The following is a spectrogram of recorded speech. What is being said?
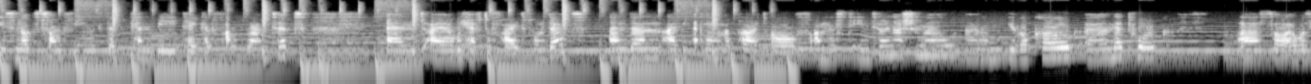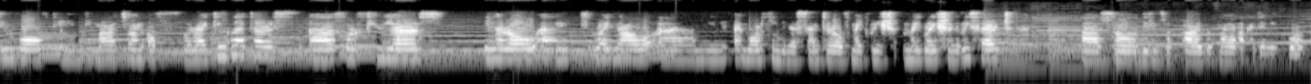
is not something that can be taken for granted, and uh, we have to fight for that. And then I became a part of Amnesty International, um, the local uh, network. Uh, so I was involved in the marathon of writing letters uh, for a few years in a row. And right now um, I'm working in a center of migration, migration research. Uh, so this is a part of my academic work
